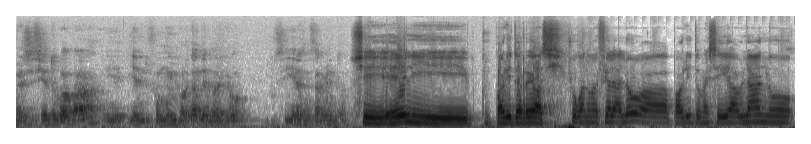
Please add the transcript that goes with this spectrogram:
Falleció tu papá y él fue muy importante para que vos en Sarmiento. Sí, él y Pablito Regasi. Yo cuando me fui a la loba, Pablito me seguía hablando,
